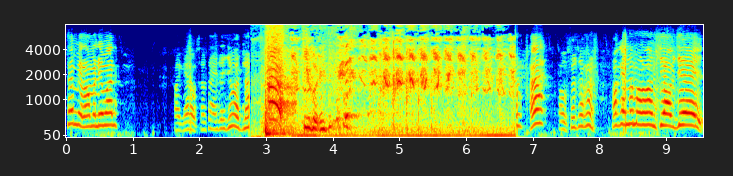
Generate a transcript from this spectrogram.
તમે રમણ મન આ ઘેર અવસર થાય જજો જ ના. હા અવસર તો ખણ પગે ન મળવાનું છે આવજે. તે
